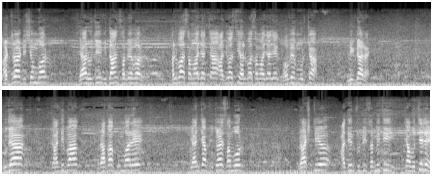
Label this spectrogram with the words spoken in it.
अठरा डिसेंबर ह्या रोजी विधानसभेवर हलवा समाजाच्या आदिवासी हलवा समाजाचा एक भव्य मोर्चा निघणार आहे. उद्या गांधीबाग राबा कुंभारे यांच्या पुतळ्यासमोर राष्ट्रीय आदिम सुटी समितीच्या वतीने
